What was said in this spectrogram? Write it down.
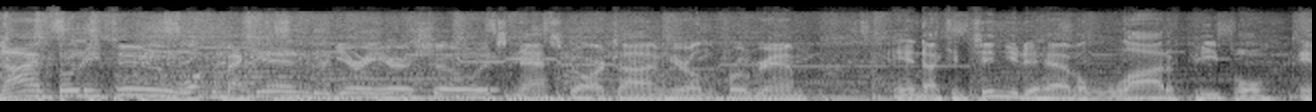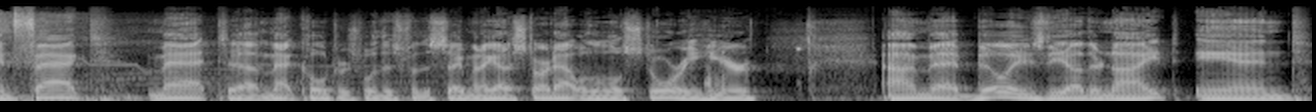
932. Welcome back in to the Gary Harris Show. It's NASCAR time here on the program. And I continue to have a lot of people. In fact, Matt uh, Matt Coulter's with us for the segment. I got to start out with a little story here. I'm at Billy's the other night, and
